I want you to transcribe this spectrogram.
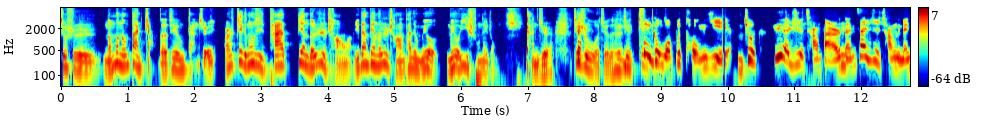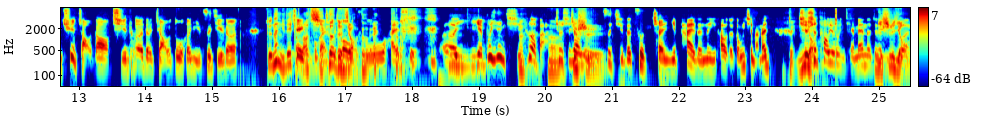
就是能不能办展的这种感觉，而是这个东西它变得日常了。一旦变得日常，它就没有没有艺术那种感觉。这是我觉得是这这个我不同意。就越日常，反而能在日常里面去找到奇特的角度和你自己的。对，那你得找到奇特的角度，还是 呃，也不一定奇特吧，就是要有自己的自成一派的那一套的东西嘛。那其实套用你前面的这个理论，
